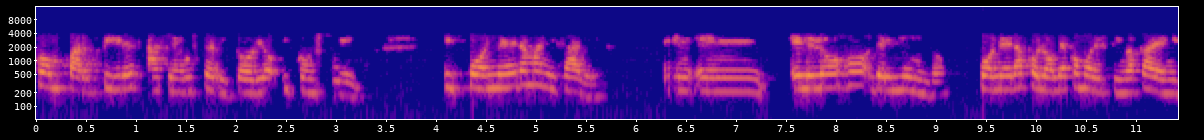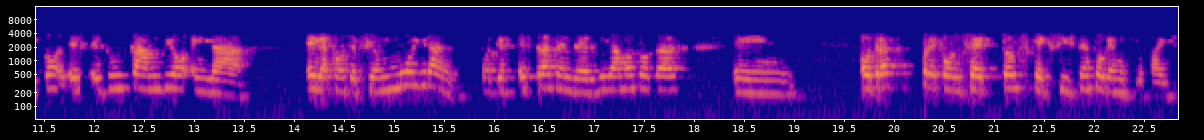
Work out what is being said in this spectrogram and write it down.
compartires hacemos territorio y construimos. Y poner a Manizales en, en, en el ojo del mundo poner a Colombia como destino académico es, es un cambio en la, en la concepción muy grande, porque es, trascender, digamos, otras, eh, otras preconceptos que existen sobre nuestro país.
